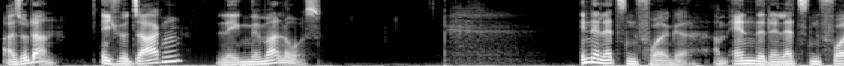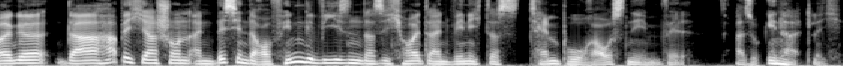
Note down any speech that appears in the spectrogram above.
Also dann, ich würde sagen, legen wir mal los. In der letzten Folge, am Ende der letzten Folge, da habe ich ja schon ein bisschen darauf hingewiesen, dass ich heute ein wenig das Tempo rausnehmen will, also inhaltlich.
